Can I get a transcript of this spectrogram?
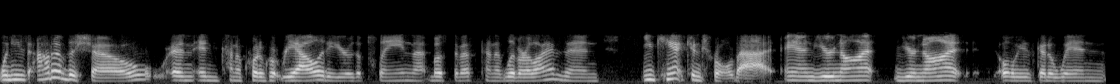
when he's out of the show and in kind of quote unquote reality or the plane that most of us kind of live our lives in, you can't control that. And you're not you're not always going to win,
